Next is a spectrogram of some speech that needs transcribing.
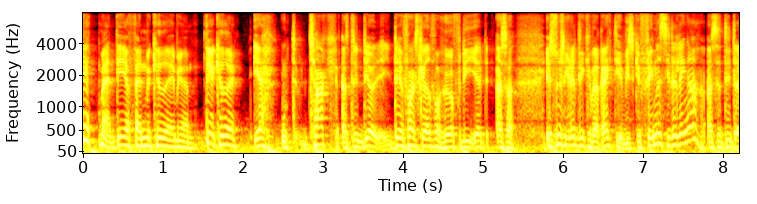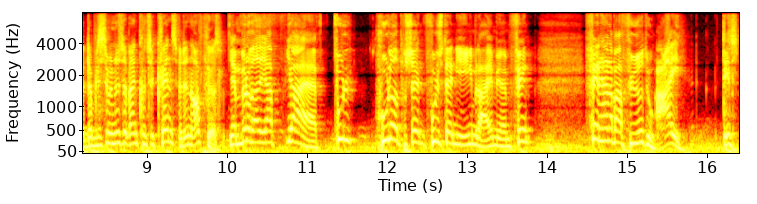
Shit, mand, det er jeg fandme ked af, Miriam. Det er jeg ked af. ja, tak. Altså, det, det, det er jeg faktisk glad for at høre, fordi jeg, altså, jeg synes ikke rigtig, det kan være rigtigt, at vi skal finde os i det længere. Altså, det, der, der bliver simpelthen nødt til at være en konsekvens ved den opførsel. Jamen ved du hvad, jeg, jeg er fuld, 100% fuldstændig enig med dig, Miriam. Finn, Finn han er bare fyret, du. Ej, det,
